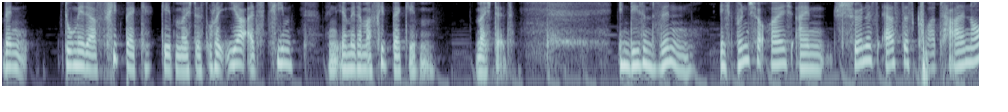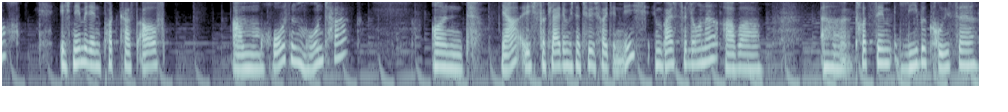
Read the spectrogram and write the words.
wenn du mir da Feedback geben möchtest oder ihr als Team, wenn ihr mir da mal Feedback geben möchtet. In diesem Sinn, ich wünsche euch ein schönes erstes Quartal noch. Ich nehme den Podcast auf am Rosenmontag. Und ja, ich verkleide mich natürlich heute nicht in Barcelona, aber äh, trotzdem liebe Grüße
